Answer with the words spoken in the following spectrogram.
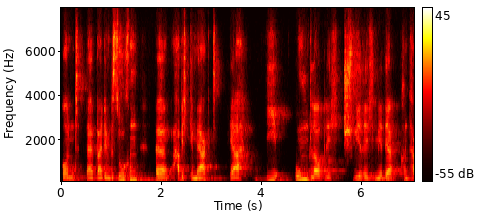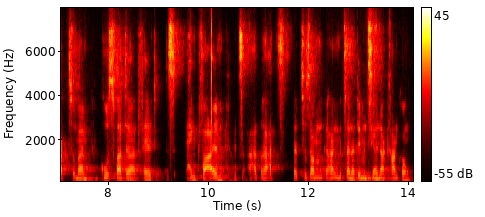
Und äh, bei den Besuchen äh, habe ich gemerkt, ja, wie unglaublich schwierig mir der Kontakt zu meinem Großvater fällt. Das hängt vor allem mit, hat, hat zusammengehangen mit seiner demenziellen Erkrankung.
